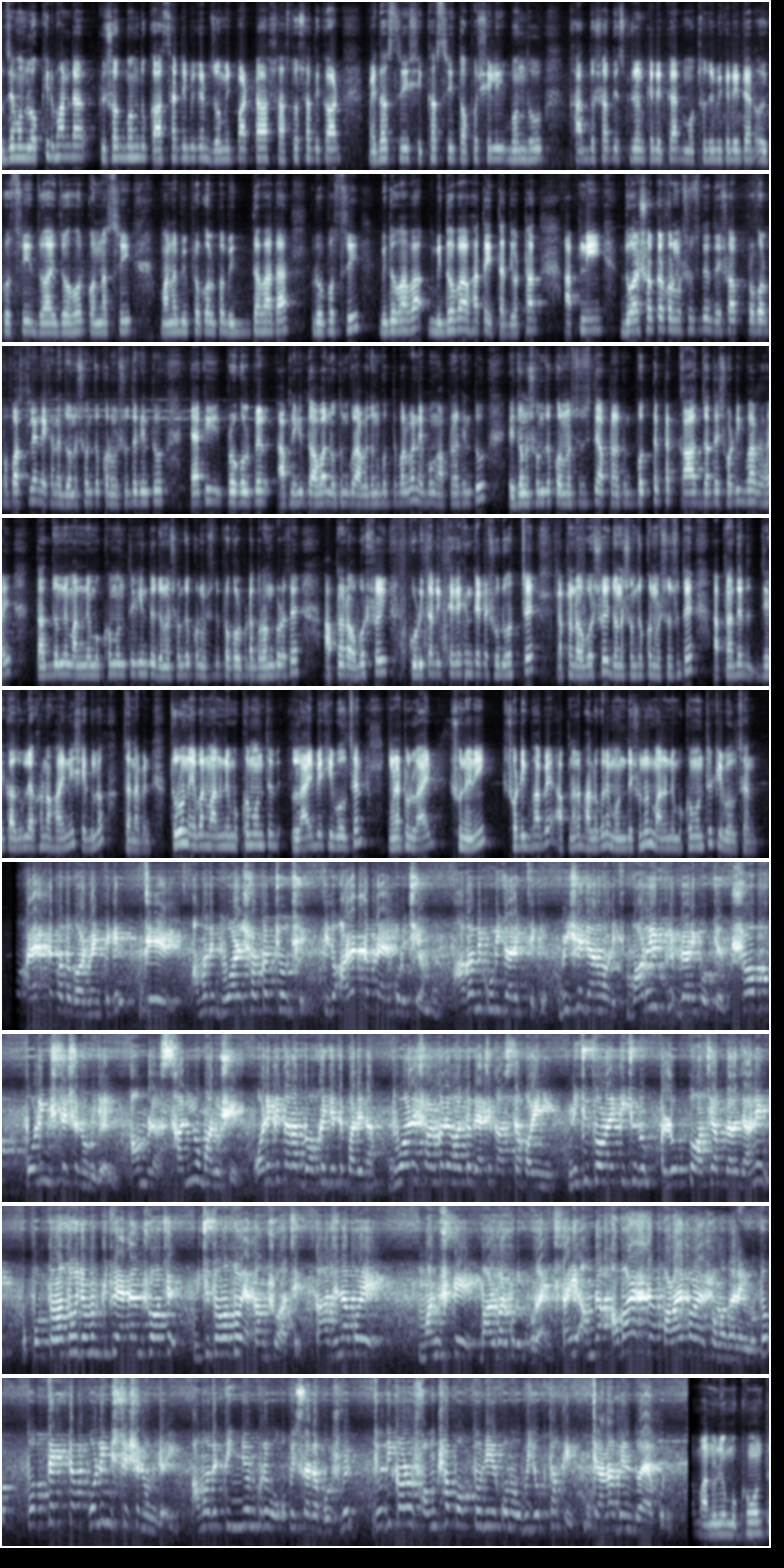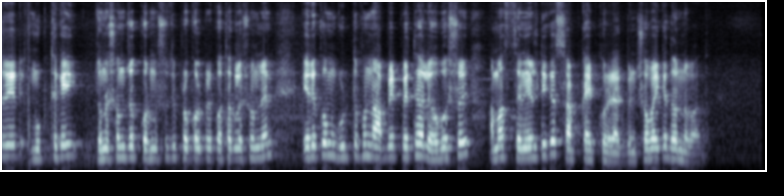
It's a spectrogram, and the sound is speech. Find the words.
যেমন লক্ষ্মীর ভাণ্ডার, কৃষক বন্ধু, কাস্ট সার্টিফিকেট, জমির পাট্টা, Swasthyasathi card, Medhashree, Shikshashree, Taposili Bandhu Khadyasathi student credit card মৎস্যজীবী ক্রেডিট কার্ড ঐক্যশ্রী, জয় জোহর, কন্যাশ্রী, মানবী প্রকল্প, বিদ্যা ভাতা, রূপশ্রী, বিধবা বিধবা ভাতা ইত্যাদি। অর্থাৎ আপনি দুয়ারে সরকার কর্মসূচিতে যেসব প্রকল্প পাচ্ছিলেন, এখানে জনসংযোগ কর্মসূচিতে কিন্তু একই প্রকল্পের আপনি কিন্তু আবার নতুন করে আবেদন করতে পারবেন এবং আপনারা কিন্তু এই জনসংযোগ কর্মসূচিতে আপনারা কিন্তু প্রত্যেকটা কাজ যাতে সঠিকভাবে হয়, তার জন্য মাননীয় মুখ্যমন্ত্রী কিন্তু জনসংযোগ কর্মসূচি প্রকল্পটা গ্রহণ করেছে। আপনারা অবশ্যই কুড়ি তারিখ থেকে কিন্তু এটা শুরু হচ্ছে। আপনারা অবশ্যই জনসংযোগ কর্মসূচিতে আপনাদের যে কাজগুলো এখনও হয়নি সেগুলো জানাবেন। চলুন এবার মাননীয় মুখ্যমন্ত্রীর লাইভে কি বলছেন? আমরা একটু লাইভ শুনে নিই। সঠিকভাবে আপনারা ভালো করে মন দিয়ে শুনুন মাননীয় মুখ্যমন্ত্রী কি বলছেন। গভর্নমেন্ট থেকে যে আমাদের দুয়ারে সরকার চলছে, কিন্তু আরেকটা প্ল্যান করেছি আমরা, আগামী কুড়ি তারিখ থেকে, বিশে জানুয়ারি, বারোই ফেব্রুয়ারি পর্যন্ত, সব পোলিং স্টেশন অনুযায়ী আমরা স্থানীয় মানুষের, অনেকে তারা ব্লকে যেতে পারে না, দুয়ারে সরকারে হয়তো গেছে, কাজটা হয়নি নিচু তলায় কিছু লোক- তো আছে আপনারা জানেন উপর তলাতেও যেমন কিছু একাংশ আছে নিচু তলাতেও একাংশ আছে, কাজ না করে মানুষকে বারবার করে ঘোরায়। তাই আমরা আবার একটা পাড়ায় পাড়ায় সমাধানের মতো প্রত্যেকটা পোলিং স্টেশন অনুযায়ী আমাদের তিনজন করে অফিসাররা বসবে। যদি কারও শংসাপত্র নিয়ে কোনো অভিযোগ থাকে, জানাবেন দয়া করে। মাননীয় মুখ্যমন্ত্রীর মুখ থেকেই জনসংযোগ কর্মসূচি প্রকল্পের কথাগুলো শুনলেন। এরকম গুরুত্বপূর্ণ আপডেট পেতে হলে অবশ্যই আমার চ্যানেলটিকে সাবস্ক্রাইব করে রাখবেন। সবাইকে ধন্যবাদ।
